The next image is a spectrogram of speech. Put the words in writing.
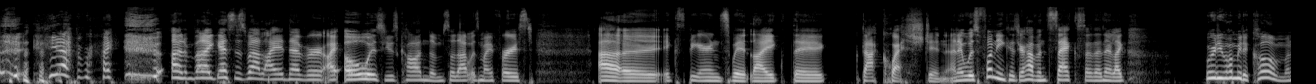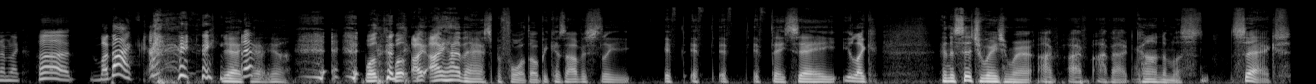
yeah, right. And, but I guess as well, I had never, I always use condoms. So that was my first uh, experience with like the, that question. And it was funny because you're having sex and then they're like, where do you want me to come? And I'm like, uh, my back. Like, Yeah, whatever. yeah, yeah. Well, well, I, I have asked before though, because obviously, if if if if they say like in a situation where I've I've I've had condomless sex,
